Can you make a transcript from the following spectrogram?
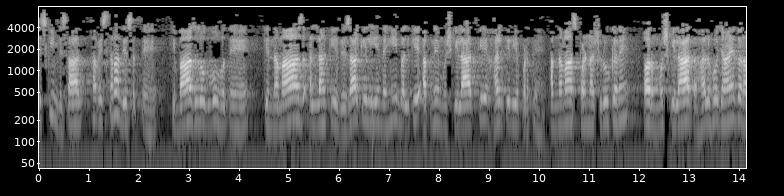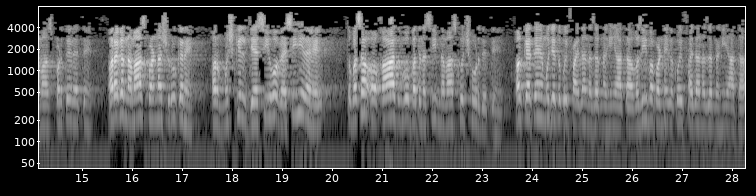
اس کی مثال ہم اس طرح دے سکتے ہیں کہ بعض لوگ وہ ہوتے ہیں کہ نماز اللہ کی رضا کے لیے نہیں بلکہ اپنے مشکلات کے حل کے لیے پڑھتے ہیں۔ اب نماز پڑھنا شروع کریں اور مشکلات حل ہو جائیں تو نماز پڑھتے رہتے ہیں۔ اور اگر نماز پڑھنا شروع کریں اور مشکل جیسی ہو ویسی ہی رہے تو بسا اوقات وہ بد نصیب نماز کو چھوڑ دیتے ہیں۔ اور کہتے ہیں مجھے تو کوئی فائدہ نظر نہیں آتا، وظیفہ پڑھنے کا کوئی فائدہ نظر نہیں آتا۔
